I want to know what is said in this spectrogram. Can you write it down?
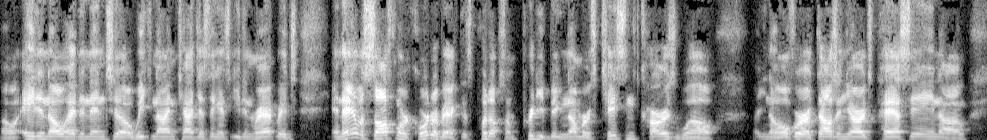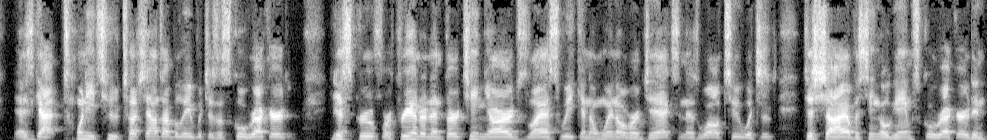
uh, eight and zero oh heading into a Week Nine contest against Eaton Rapids, and they have a sophomore quarterback that's put up some pretty big numbers. Kason Carswell, you know, over a thousand yards passing. Uh, has got 22 touchdowns, I believe, which is a school record. He yeah. just grew for 313 yards last week in a win over Jackson as well, too, which is just shy of a single game school record. And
